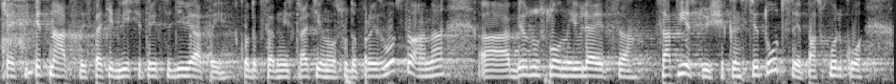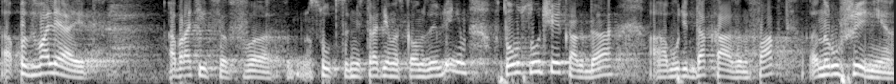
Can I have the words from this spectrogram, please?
части 15 статьи 239 Кодекса административного судопроизводства, она, а, безусловно, является соответствующей Конституции, поскольку а, позволяет обратиться в суд с административным исковым заявлением в том случае, когда а, будет доказан факт нарушения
